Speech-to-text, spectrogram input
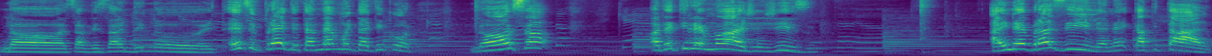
Nossa, a visão de noite. Esse prédio também muda de cor. Nossa, até tirei imagens disso. Ainda é Brasília, né? Capital.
